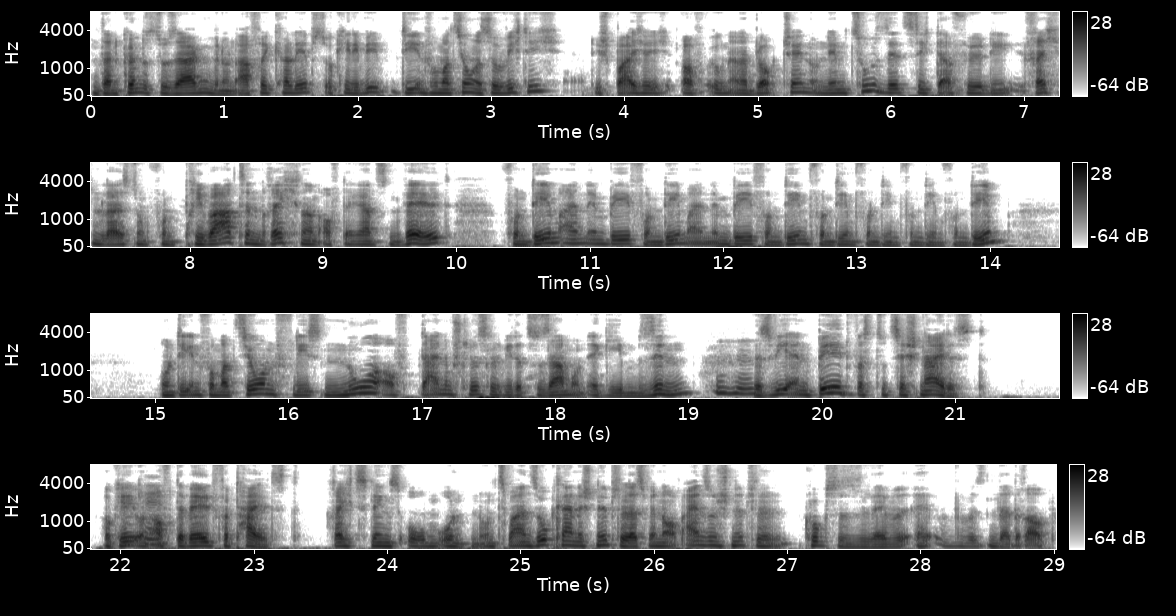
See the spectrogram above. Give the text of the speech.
Und dann könntest du sagen, wenn du in Afrika lebst, okay, die, die Information ist so wichtig, die speichere ich auf irgendeiner Blockchain und nehme zusätzlich dafür die Rechenleistung von privaten Rechnern auf der ganzen Welt, von dem einen MB, von dem einen MB, von dem, von dem, von dem, von dem, von dem. Und die Informationen fließen nur auf deinem Schlüssel wieder zusammen und ergeben Sinn. Mhm. Das ist wie ein Bild, was du zerschneidest. Okay? Und Okay. auf der Welt verteilst. Rechts, links, oben, unten. Und zwar in so kleine Schnipsel, dass wenn du auf einen so einen Schnipsel guckst, das ist, äh, was ist denn da drauf?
